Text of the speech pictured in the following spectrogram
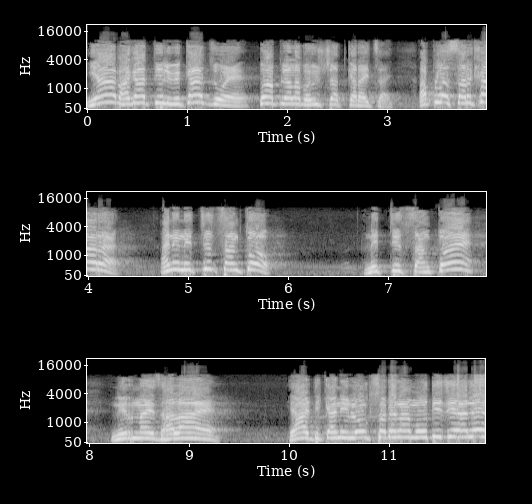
या भागातील विकास जो आहे तो आपल्याला भविष्यात करायचा आहे. आपलं सरकार आहे. आणि निश्चित सांगतो निश्चित सांगतोय निर्णय झालाय. या ठिकाणी लोकसभेला मोदीजी आले.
